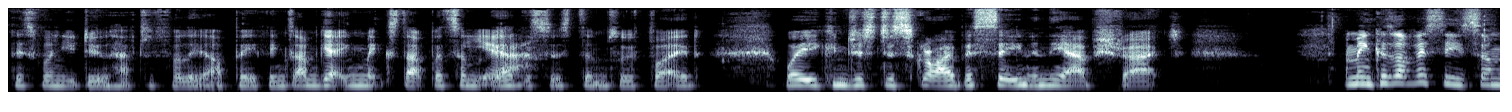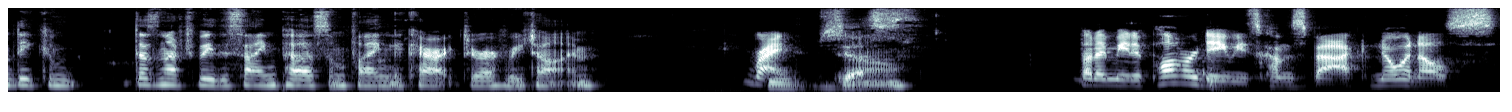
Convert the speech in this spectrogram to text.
this one you do have to fully RP things. I'm getting mixed up with some of the other systems we've played, where you can just describe a scene in the abstract. I mean, because obviously somebody can doesn't have to be the same person playing a character every time. Right. Mm, yes. But I mean, if Palmer Davies comes back, no one else,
